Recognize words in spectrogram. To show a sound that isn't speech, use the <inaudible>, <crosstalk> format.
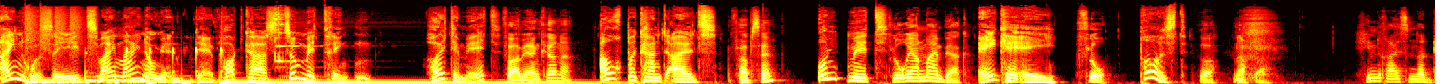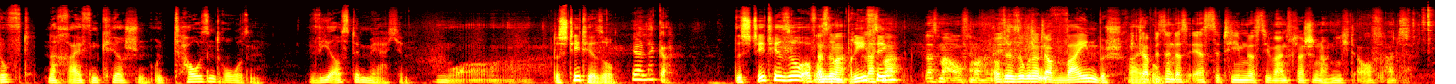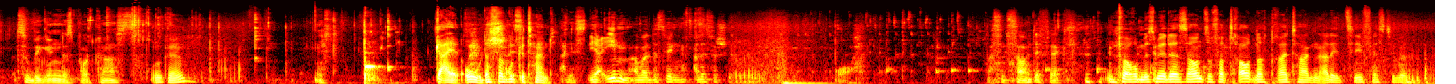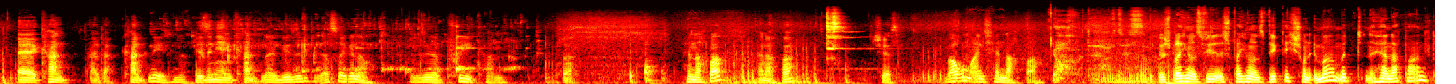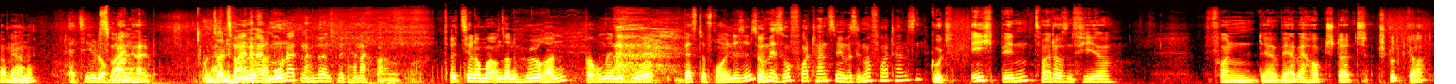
Ein Rosé, zwei Meinungen. Der Podcast zum Mittrinken. Heute mit, Fabian Körner. auch bekannt als Farbsel? und mit Florian Meinberg. aka Flo. Prost. So, Nachbar. Hinreißender Duft nach reifen Kirschen und tausend Rosen. Wie aus dem Märchen. Das steht hier so. Ja, lecker. Das steht hier so auf unserem Briefing, Lass mal, lass mal aufmachen. auf der sogenannten ich glaube, Weinbeschreibung. glaub, wir sind das erste Team, das die Weinflasche noch nicht auf hat. Zu Beginn des Podcasts. okay. Nicht. Geil. Oh, das war gut Scheiße. getimt. Alles, ja, eben, aber deswegen alles verschüttet. Boah. Was ein Soundeffekt. <laughs> Warum ist mir der Sound so vertraut nach drei Tagen ADC-Festival? äh, kann, Alter, kann. Nee, ne? Wir sind hier in Cannes. Nein, wir sind, das ja genau. Wir sind ja pre-Can. So, Herr Nachbar? Herr Nachbar. Cheers. Warum eigentlich Herr Nachbar? Ach, das ist Wir sprechen uns, wir sprechen wir uns wirklich schon immer mit Herr Nachbar an? Ich glaube ja, ne? Erzähl doch zweieinhalb. mal unseren zweieinhalb Hörern, Monaten haben wir uns mit Herrn Nachbar angesprochen. Erzähl doch mal unseren Hörern, warum wir nicht nur beste Freunde sind. Sollen wir so vortanzen, wie wir es immer vortanzen? Gut. Ich bin 2004 von der Werbehauptstadt Stuttgart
